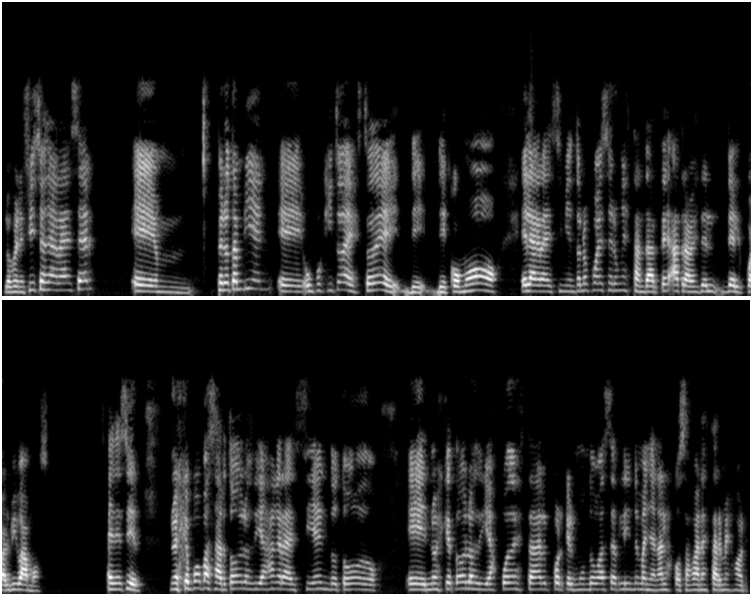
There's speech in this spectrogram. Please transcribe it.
los beneficios de agradecer, em, pero también eh, un poquito de esto de, de, cómo el agradecimiento no puede ser un estandarte a través del, del cual vivamos. Es decir, no es que puedo pasar todos los días agradeciendo todo, eh, no es que todos los días puedo estar porque el mundo va a ser lindo y mañana las cosas van a estar mejor.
